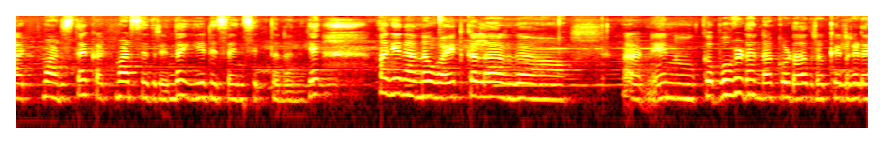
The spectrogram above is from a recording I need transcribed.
ಕಟ್ ಮಾಡಿಸ್ದೆ. ಕಟ್ ಮಾಡಿಸಿದ್ರಿಂದ ಈ ಡಿಸೈನ್ ಸಿಕ್ತು ನನಗೆ. ಹಾಗೆ ನಾನು ವೈಟ್ ಕಲರ್ ಏನು ಕಬೋರ್ಡನ್ನು ಕೂಡ ಅದರ ಕೆಳಗಡೆ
